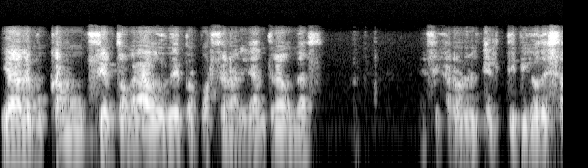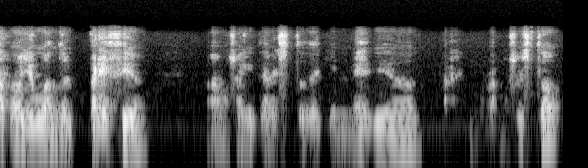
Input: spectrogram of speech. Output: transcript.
y ahora le buscamos un cierto grado de proporcionalidad entre ondas Fijaros el, típico desarrollo cuando el precio, vamos a quitar esto de aquí en medio, borramos esto,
